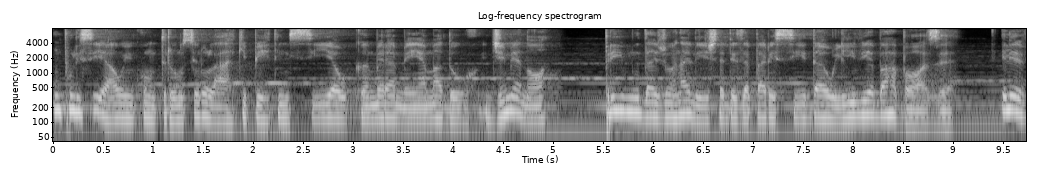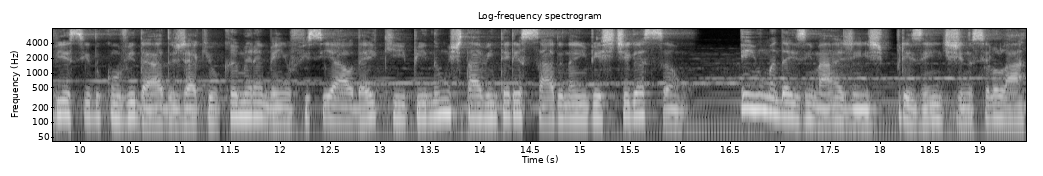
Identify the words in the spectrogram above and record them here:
um policial encontrou um celular que pertencia ao cameraman amador de menor, primo da jornalista desaparecida Olivia Barbosa. Ele havia sido convidado já que o cameraman oficial da equipe não estava interessado na investigação. Em uma das imagens presentes no celular,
